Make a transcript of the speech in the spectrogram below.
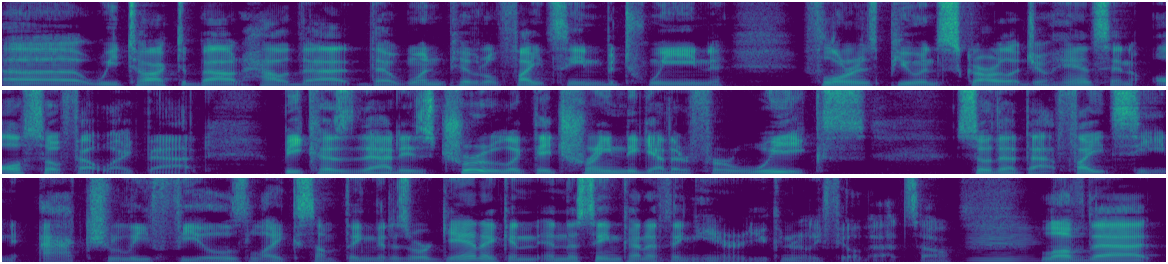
uh, we talked about how that that one pivotal fight scene between Florence Pugh and Scarlett Johansson also felt like that because that is true. Like they trained together for weeks so that that fight scene actually feels like something that is organic and, and the same kind of thing here. You can really feel that. So mm. love that.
